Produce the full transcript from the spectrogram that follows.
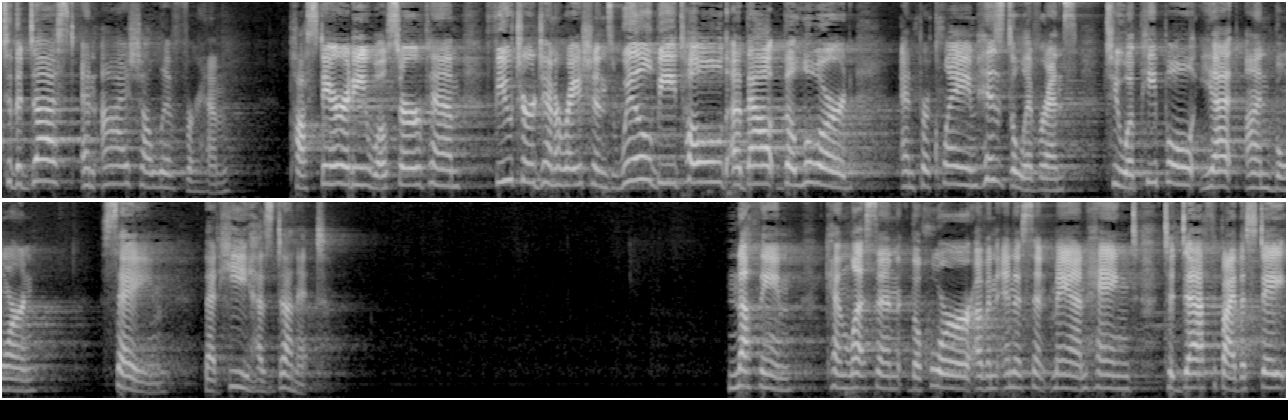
to the dust, and I shall live for him. Posterity will serve him. Future generations will be told about the Lord and proclaim his deliverance to a people yet unborn, saying that he has done it. Nothing can lessen the horror of an innocent man hanged to death by the state.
